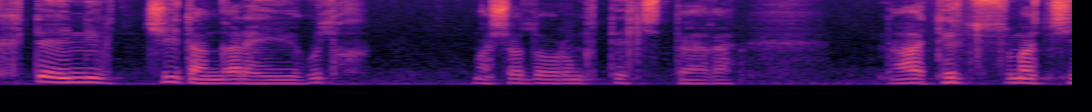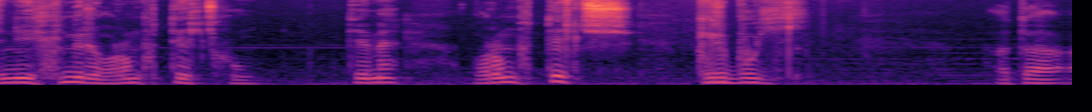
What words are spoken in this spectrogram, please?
Гэхдээ энийг чи дангаараа хийгээгүй л. Маш олон уран бүтээлчд байгаа. Аа тэр тусмаа чиний ихнэр уран бүтээлч хүн. Тийм ээ? Уран бүтээлч гэр бүл одоо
